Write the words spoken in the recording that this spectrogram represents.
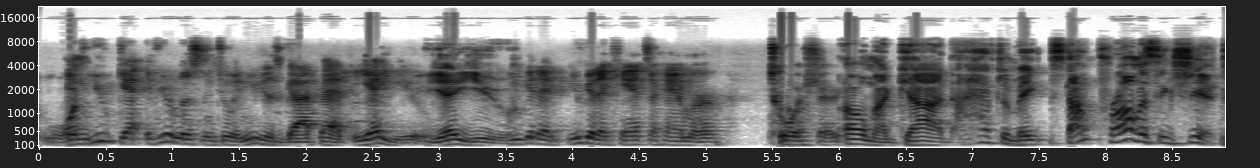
one, If you get if you're listening to it and you just got that, yeah, you. yeah, You you. get a you get a Cancer Hammer tour shirt. Oh my God, I have to make, stop promising shit.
